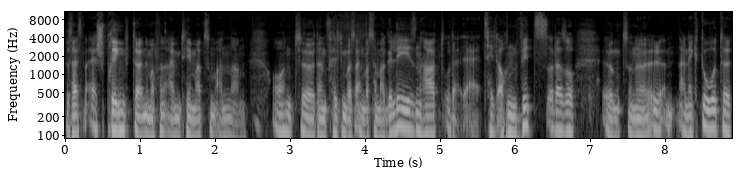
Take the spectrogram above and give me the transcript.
Das heißt, er springt dann immer von einem Thema zum anderen. Und äh, dann fällt ihm was ein, was er mal gelesen hat oder er erzählt auch einen Witz oder so, irgend so äh, Anekdote.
